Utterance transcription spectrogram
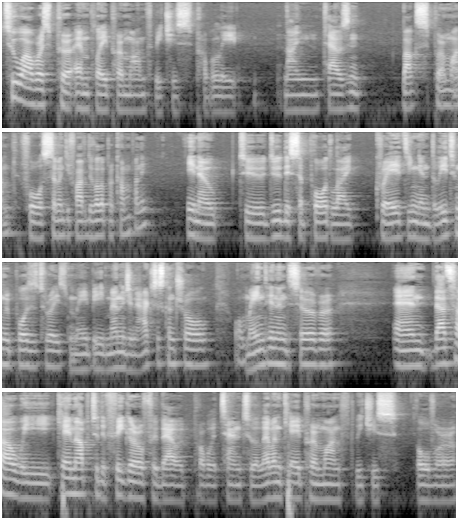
two hours per employee per month, which is probably nine thousand bucks per month for seventy-five developer company. You know, to do the support like creating and deleting repositories, maybe managing access control or maintaining the server. And that's how we came up to the figure of about probably 10 to 11k per month, which is over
